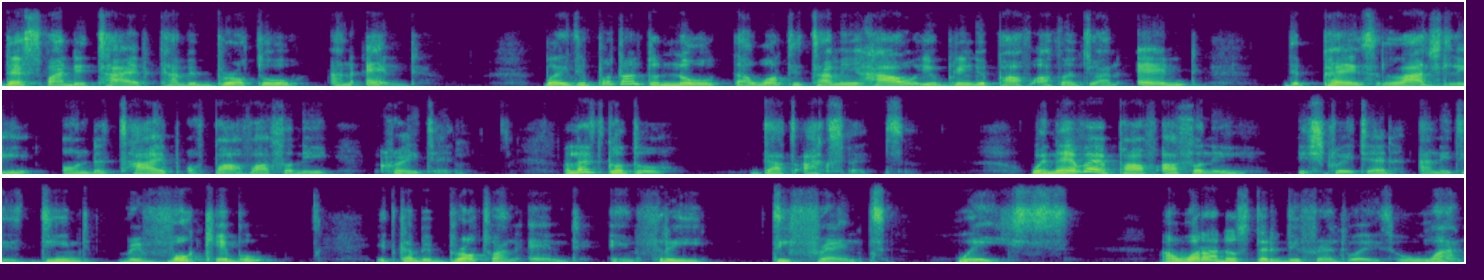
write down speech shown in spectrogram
despite the type, can be brought to an end. But it's important to note that what determines how you bring a power of attorney to an end depends largely on the type of power of attorney created. Now let's go to that aspect. Whenever a power of attorney is created and it is deemed revocable, it can be brought to an end in three different ways. And what are those three different ways? One,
